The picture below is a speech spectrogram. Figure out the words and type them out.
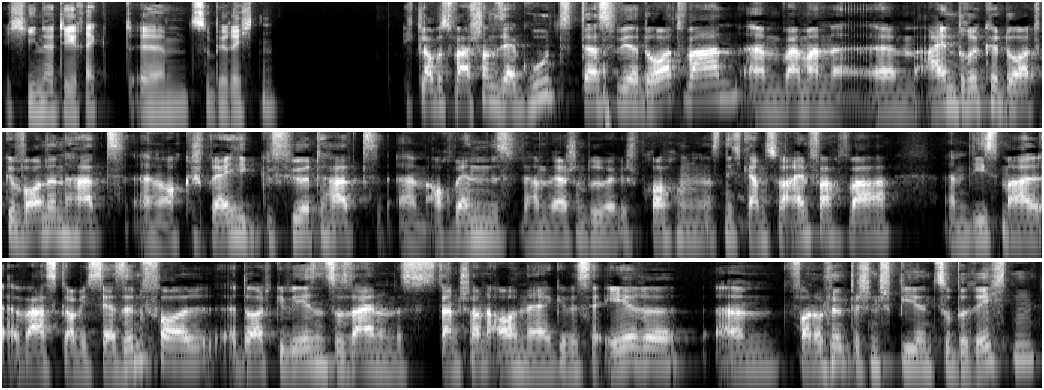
China direkt ähm, zu berichten? Ich glaube, es war schon sehr gut, dass wir dort waren, ähm, weil man ähm, Eindrücke dort gewonnen hat, ähm, auch Gespräche geführt hat, ähm, auch wenn, das haben wir ja schon drüber gesprochen, es nicht ganz so einfach war. Ähm, diesmal war es, glaube ich, sehr sinnvoll, äh, dort gewesen zu sein und es ist dann schon auch eine gewisse Ehre, ähm, von Olympischen Spielen zu berichten.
